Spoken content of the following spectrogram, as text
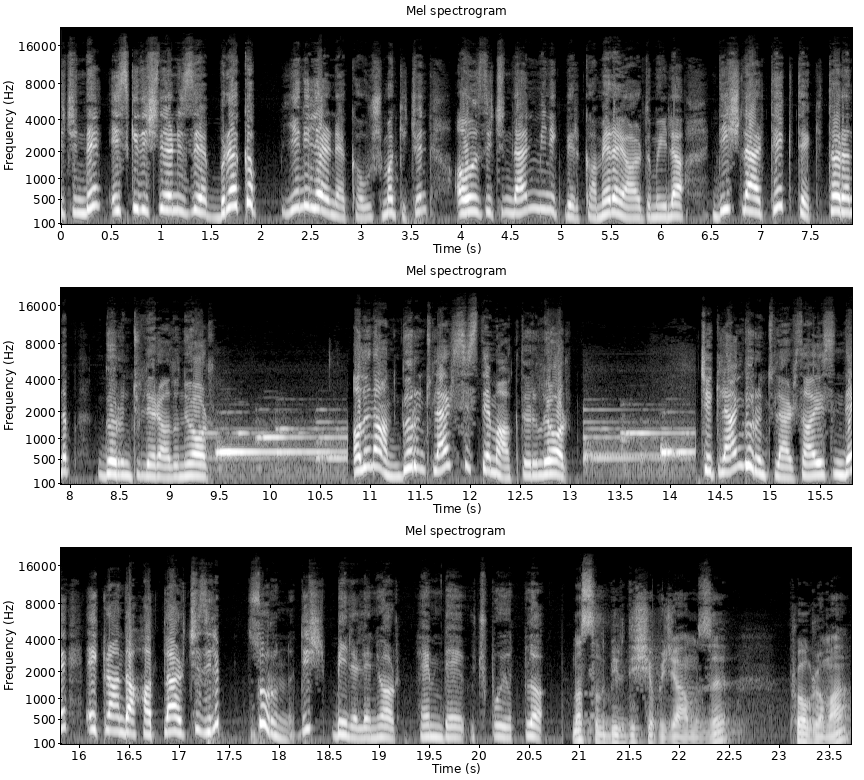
İçinde eski dişlerinizi bırakıp yenilerine kavuşmak için ağız içinden minik bir kamera yardımıyla dişler tek tek taranıp görüntüleri alınıyor. Alınan görüntüler sisteme aktarılıyor. Çekilen görüntüler sayesinde ekranda hatlar çizilip sorunlu diş belirleniyor. Hem de üç boyutlu. nasıl bir diş yapacağımızı programa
